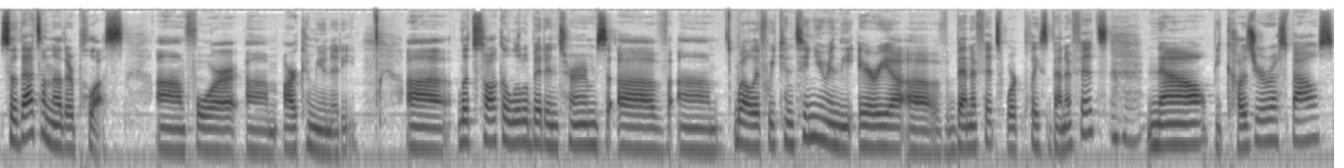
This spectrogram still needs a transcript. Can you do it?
So that's another plus um, for um, our community. Uh, let's talk a little bit in terms of, um, well, if we continue in the area of benefits, workplace benefits, mm-hmm. now because you're a spouse,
